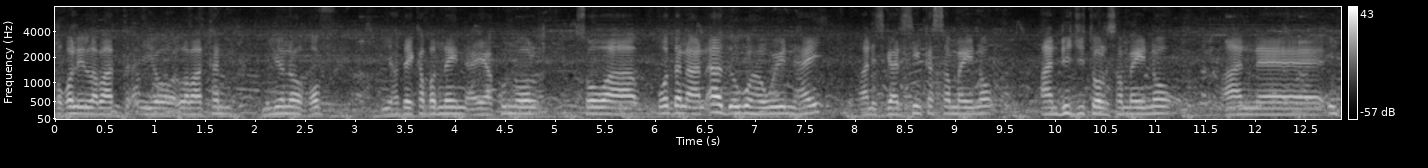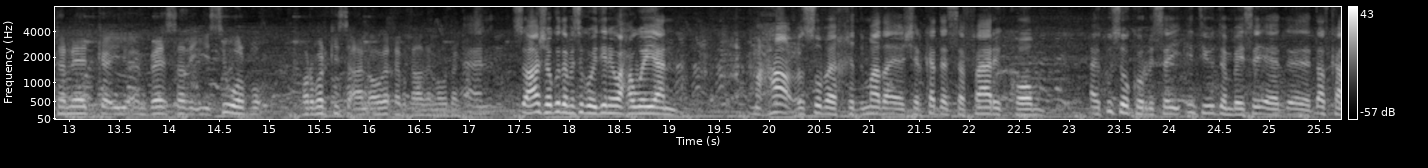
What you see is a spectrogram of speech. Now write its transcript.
boqol iyo labaatan milyan oo qof. Iyo hadday ka badnayn ayaa ku nool soo waa waddan aan aad ugu haweynahay aan isgaarsiin ka samayno aan digital samayno aan internetka iyo embesada iyo si walbo horumarkiisa aan ooga qayb qaadano waddankaas su'aasha ugu dambaysa ku weydiinaya waxa weeyaan maxaa cusub ee khidmada ee shirkadda safaricom ay ku soo kordhisay intii u dambaysay ee dadka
